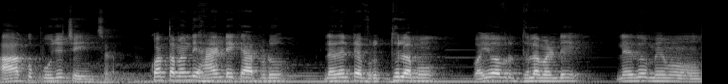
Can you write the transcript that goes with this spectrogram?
ఆకు పూజ చేయించడం. కొంతమంది హ్యాండిక్యాప్డ్ లేదంటే వృద్ధులము వయోవృద్ధులమండి. లేదు మేము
